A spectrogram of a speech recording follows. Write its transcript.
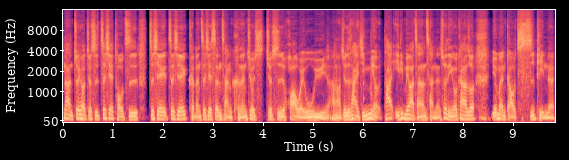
那最后就是这些投资，这些这些可能这些生产，可能就就是化为乌有啊，就是它已经没有，它一定没办法产生产能。所以你会看到说，原本搞食品的、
